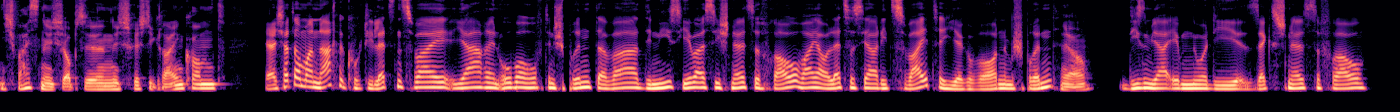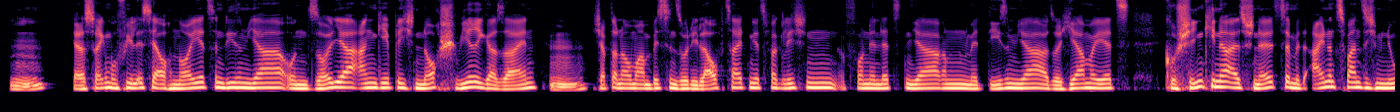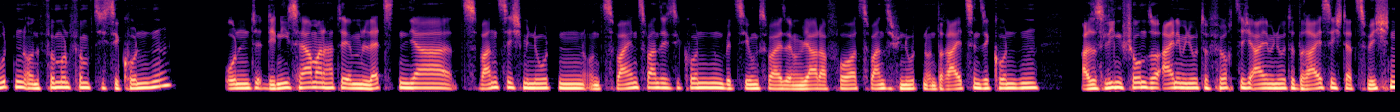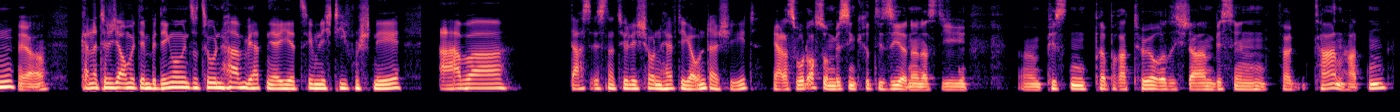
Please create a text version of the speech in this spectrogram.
Ich weiß nicht, ob sie nicht richtig reinkommt. Ja, ich hatte auch mal nachgeguckt. Die letzten zwei Jahre in Oberhof den Sprint, da war Denise jeweils die schnellste Frau, war ja auch letztes Jahr die zweite hier geworden im Sprint. Ja. In diesem Jahr eben nur die sechs schnellste Frau. Mhm. Ja, das Streckenprofil ist ja auch neu jetzt in diesem Jahr und soll ja angeblich noch schwieriger sein. Mhm. Ich habe dann auch mal ein bisschen so die Laufzeiten jetzt verglichen von den letzten Jahren mit diesem Jahr. Also hier haben wir jetzt Koschinkina als schnellste mit 21 Minuten und 55 Sekunden. Und Denise Herrmann hatte im letzten Jahr 20 Minuten und 22 Sekunden, beziehungsweise im Jahr davor 20 Minuten und 13 Sekunden. Also es liegen schon so eine Minute 40, eine Minute 30 dazwischen. Ja. Kann natürlich auch mit den Bedingungen zu tun haben. Wir hatten ja hier ziemlich tiefen Schnee. Aber das ist natürlich schon ein heftiger Unterschied. Ja, das wurde auch so ein bisschen kritisiert, ne, dass die äh, Pistenpräparateure sich da ein bisschen vertan hatten.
